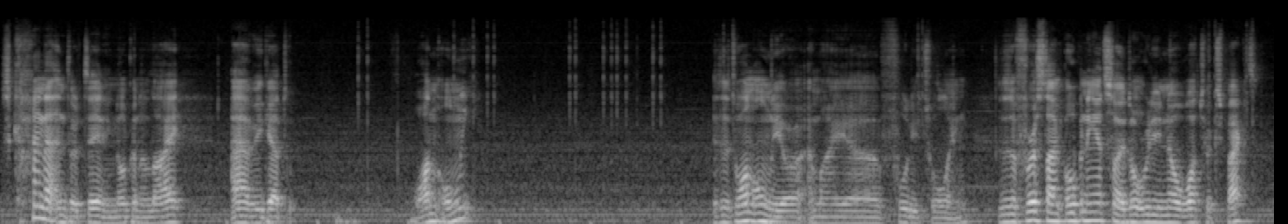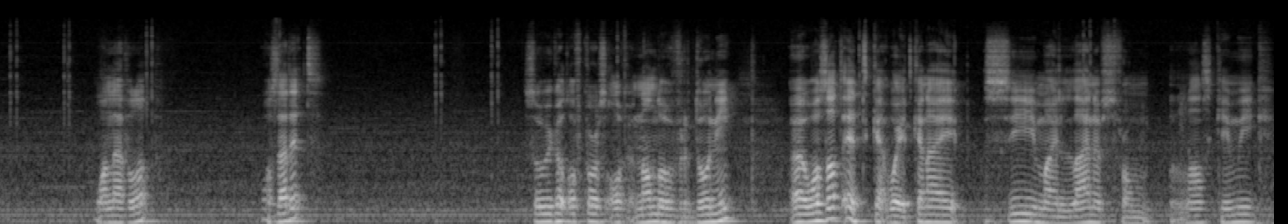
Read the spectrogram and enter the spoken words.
It's kind of entertaining, not gonna lie. And we get one only. Is it one only or am I uh, fully trolling? This is the first time opening it, so I don't really know what to expect. One level up. Was that it? So we got, of course, Nando Verdoni. Uh, was that it? Can, wait, can I see my lineups from last game week?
